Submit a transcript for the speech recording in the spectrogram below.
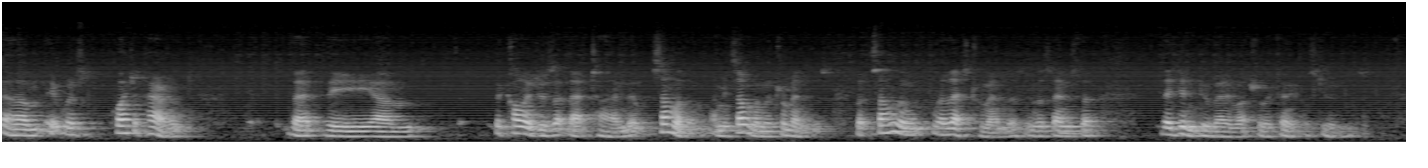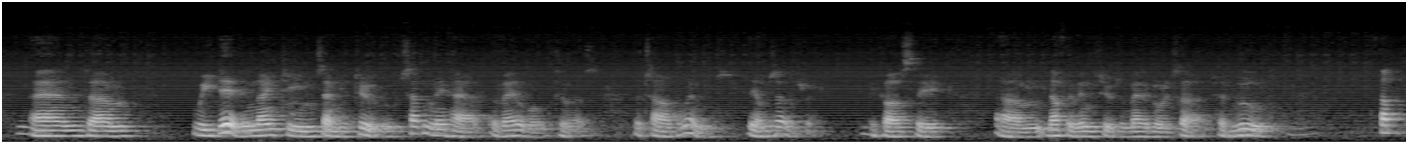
um, it was quite apparent that the, um, the colleges at that time, some of them, I mean, some of them were tremendous, but some of them were less tremendous in the sense that they didn't do very much for the clinical students. And um, we did, in 1972, suddenly have available to us the Tower of the Winds, the observatory, because the um, Nuffield Institute of Medical Research had moved up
